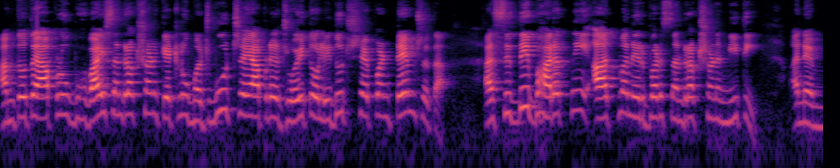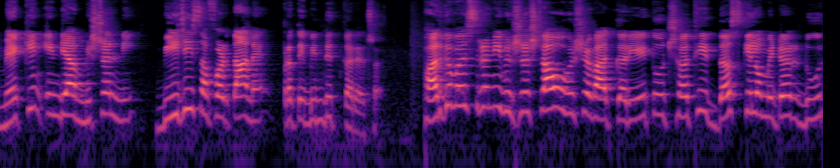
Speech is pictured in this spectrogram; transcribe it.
આમ તો તે આપણું હવાઈ સંરક્ષણ કેટલું મજબૂત છે આપણે જોઈ તો લીધું જ છે, પણ તેમ છતાં આ સિદ્ધિ ભારતની આત્મનિર્ભર સંરક્ષણ નીતિ અને મેક ઇન ઇન્ડિયા મિશનની બીજી સફળતાને પ્રતિબિંબિત કરે છે. ભાર્ગવસ્ત્રની વિશેષતાઓ વિશે વાત કરીએ તો છ થી દસ કિલોમીટર દૂર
